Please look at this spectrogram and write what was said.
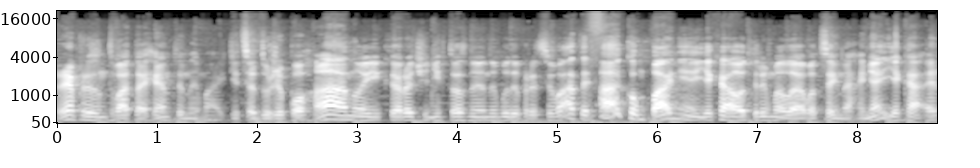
репрезентувати агенти не мають. І це дуже погано, і коротше ніхто з нею не буде працювати. А компанія, яка отримала оцей наганяй, яка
